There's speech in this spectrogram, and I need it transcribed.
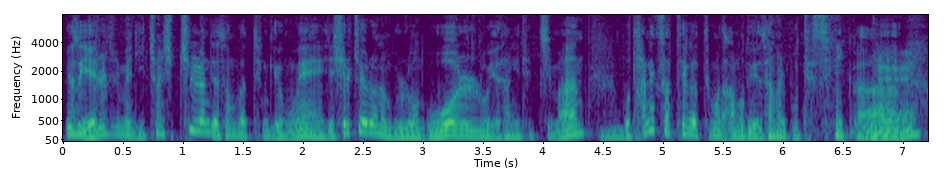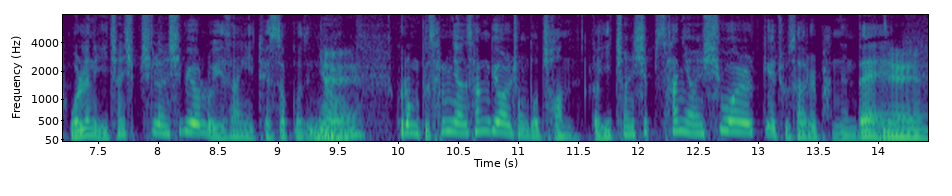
그래서 예를 들면 2017년 대선 같은 경우에 이제 실제로는 물론 5월로 예상이 됐지만 뭐 탄핵 사태 같은 건 아무도 예상을 못했으니까 음. 네. 원래는 2017년 12월로 예상이 됐었거든요. 네. 그럼 그 3년 3개월 정도 전, 그러니까 2014년 10월께 조사를 봤는데 네.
